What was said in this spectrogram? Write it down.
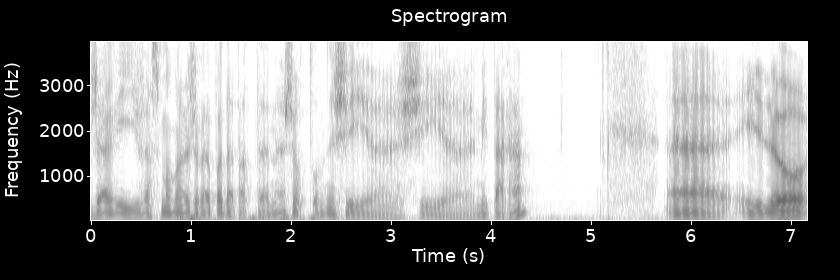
j'arrive, à ce moment-là, je n'avais pas d'appartement. Je retournais chez, euh, chez euh, mes parents. Euh, et là,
